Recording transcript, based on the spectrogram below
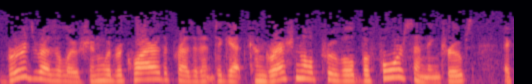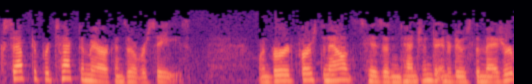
Byrd's resolution would require the president to get congressional approval before sending troops, except to protect Americans overseas. When Byrd first announced his intention to introduce the measure,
